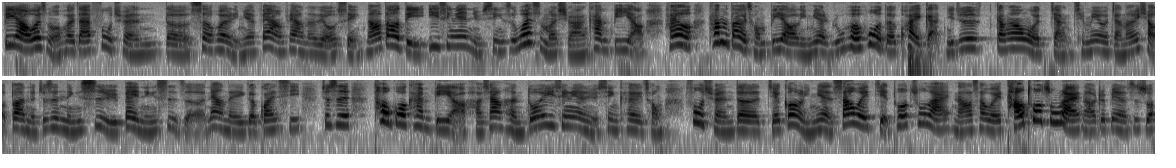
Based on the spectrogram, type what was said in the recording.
BL 为什么会在父权的社会里面非常非常的流行？然后到底异性恋女性是为什么喜欢看 BL？还有他们到底从 BL 里面如何获得快感？也就是刚刚我讲前面有讲到一小段的，就是凝视与被凝视者那样的一个关系，就是透过看 BL，好像很多异性恋女性可以从父权的结构里面稍微解脱出来，然后稍微逃脱出来，然后就变成是说，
